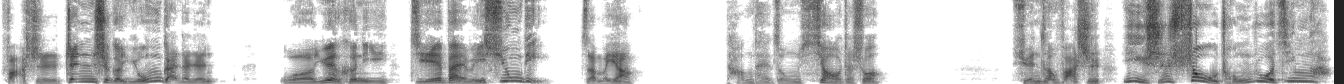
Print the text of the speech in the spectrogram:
法师真是个勇敢的人，我愿和你结拜为兄弟，怎么样？唐太宗笑着说：“玄奘法师一时受宠若惊啊，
